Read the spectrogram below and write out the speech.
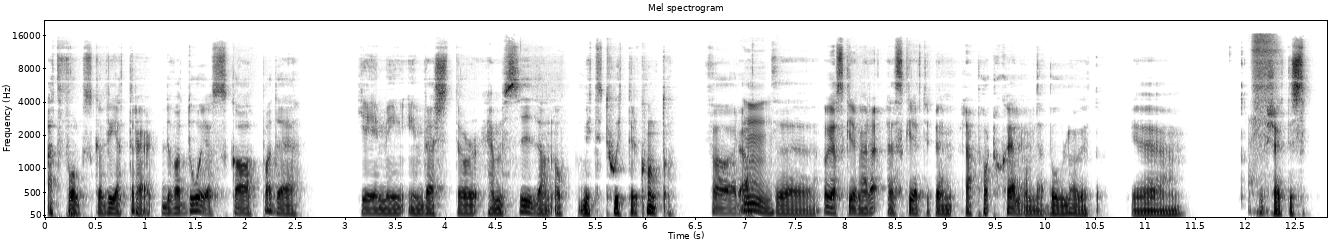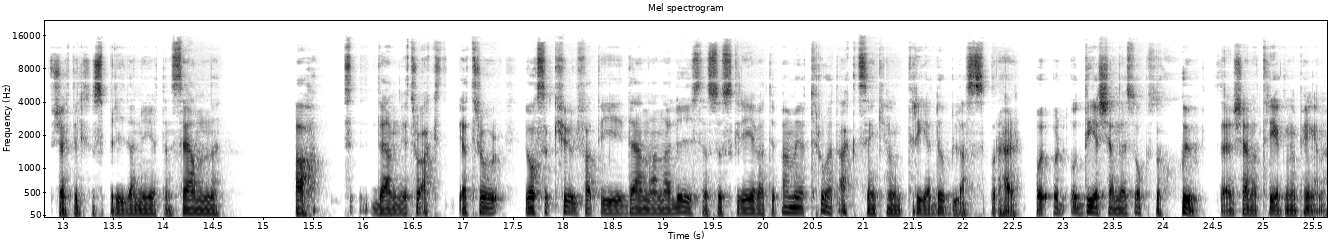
att folk ska veta det här. Det var då jag skapade Gaming Investor hemsidan och mitt Twitterkonto. För Mm. att, eh, och jag skrev, en, jag skrev typ en rapport själv om det här bolaget. Och, eh, jag försökte, försökte liksom sprida nyheten. Sen, ja, den, jag, tror, jag tror, det var också kul för att i den analysen så skrev jag typ, ja, men jag tror att aktien kan tredubblas på det här. Och, och, och det kändes också sjukt, att tjäna tre gånger pengarna.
